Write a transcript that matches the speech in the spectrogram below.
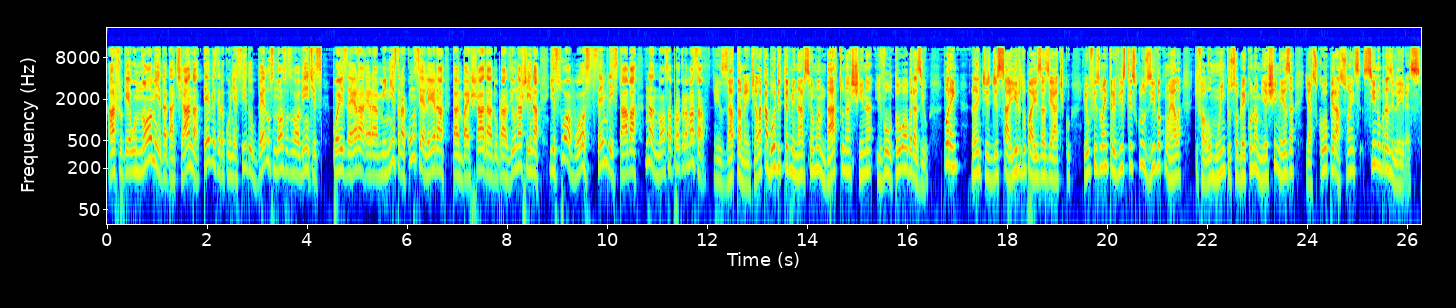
Acho que o nome da Tatiana deve ser conhecido pelos nossos ouvintes, pois era, era ministra conselheira da Embaixada do Brasil na China e sua voz sempre estava na nossa programação. Exatamente. Ela acabou de terminar seu mandato na China e voltou ao Brasil. Porém, antes de sair do país asiático, eu fiz uma entrevista exclusiva com ela, que falou muito sobre a economia chinesa e as cooperações sino-brasileiras.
